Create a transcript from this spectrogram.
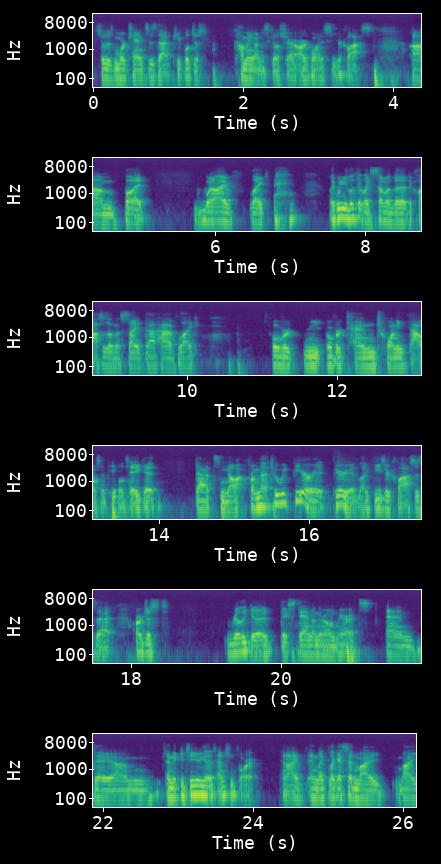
so there's more chances that people just coming onto skillshare are going to see your class. Um, but when i've like like when you look at like some of the the classes on the site that have like over over 10 20,000 people take it that's not from that two week period. Period. Like these are classes that are just really good. They stand on their own merits, and they um and they continue to get attention for it. And I and like like I said, my my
